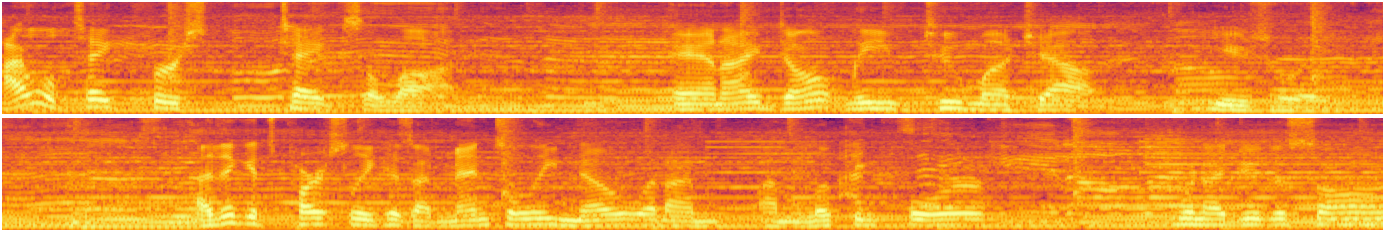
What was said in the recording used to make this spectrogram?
I will take first takes a lot, and I don't leave too much out usually. I think it's partially because I mentally know what I'm I'm looking for when I do the song,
